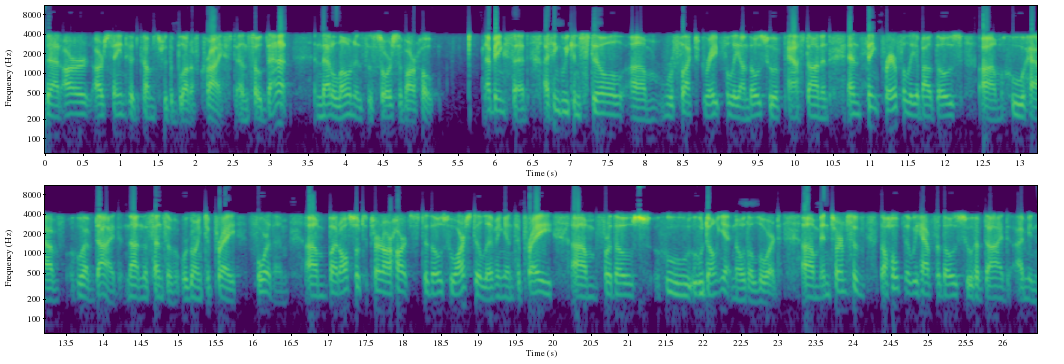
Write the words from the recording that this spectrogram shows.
that our our sainthood comes through the blood of Christ, and so that and that alone is the source of our hope. That being said, I think we can still um, reflect gratefully on those who have passed on and, and think prayerfully about those um, who have who have died. Not in the sense of we're going to pray for them, um, but also to turn our hearts to those who are still living and to pray um, for those who who don't yet know the Lord. Um, in terms of the hope that we have for those who have died, I mean,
